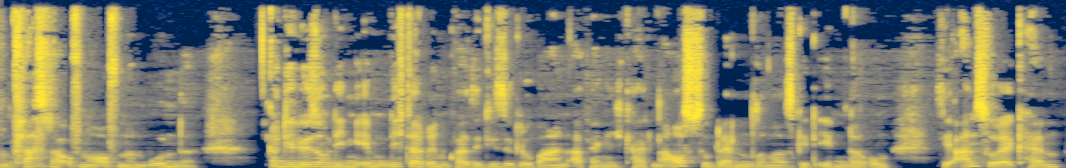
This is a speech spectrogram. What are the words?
ein Pflaster auf einer offenen Wunde. Und die Lösungen liegen eben nicht darin, quasi diese globalen Abhängigkeiten auszublenden, sondern es geht eben darum, sie anzuerkennen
